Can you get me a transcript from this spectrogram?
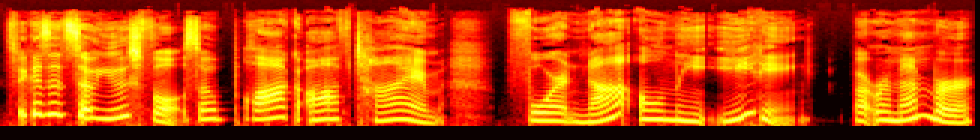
it's because it's so useful. So block off time for not only eating, but remember,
